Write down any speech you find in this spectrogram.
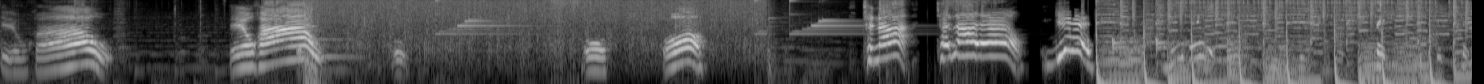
เร็วเข้าเร็วเข้า โอ้ โอ้ โอ้ ชนะ ชนะแล้ว เย้ติดติด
